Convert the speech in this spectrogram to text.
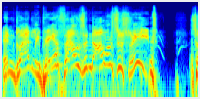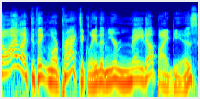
And gladly pay a thousand dollars a seat. So I like to think more practically than your made up ideas.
